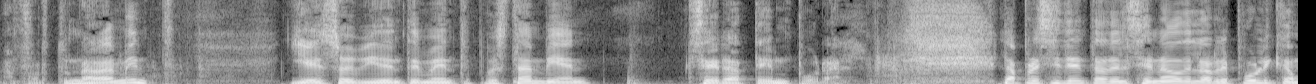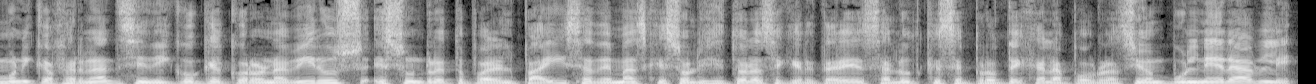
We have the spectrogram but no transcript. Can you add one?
afortunadamente. Y eso evidentemente pues también será temporal. La presidenta del Senado de la República, Mónica Fernández, indicó que el coronavirus es un reto para el país, además que solicitó a la Secretaría de Salud que se proteja a la población vulnerable.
